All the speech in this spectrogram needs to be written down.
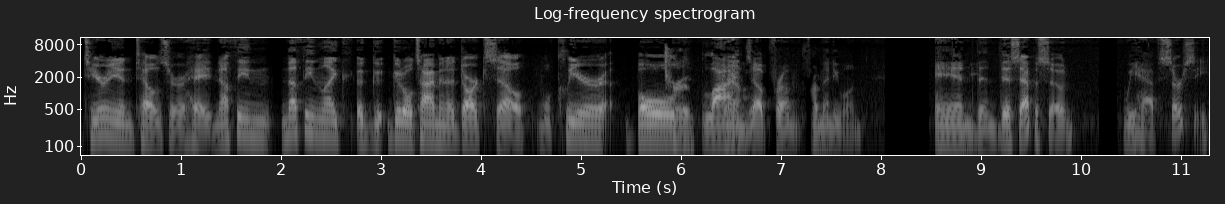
Tyrion tells her, "Hey, nothing, nothing like a good, good old time in a dark cell will clear bold True. lines up from from anyone." And then this episode, we have Cersei,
